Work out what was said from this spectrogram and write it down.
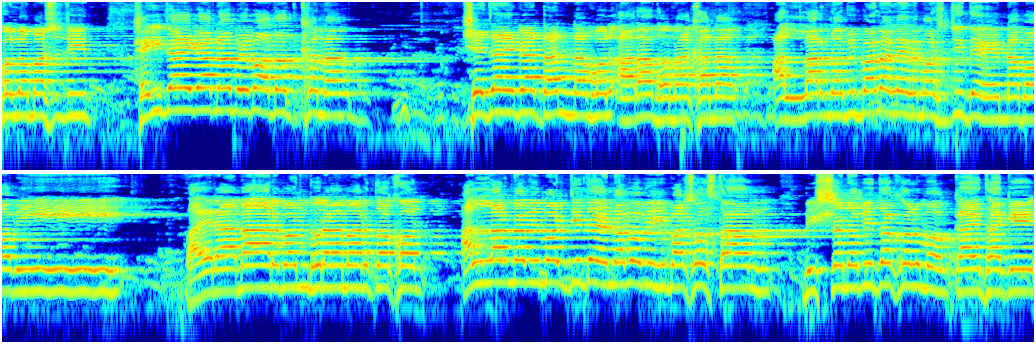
হলো মসজিদ। সেই জায়গার নাম এবাদতখানা সে জায়গাটার নাম হল আরাধনা খানা আল্লাহর নবী বানালেন মসজিদে নববী। ভাইরা আমার, বন্ধুরা আমার, তখন আল্লাহর নবী মসজিদে নববী বাসস্থান। বিশ্ব নবী তখন মক্কায় থাকে।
